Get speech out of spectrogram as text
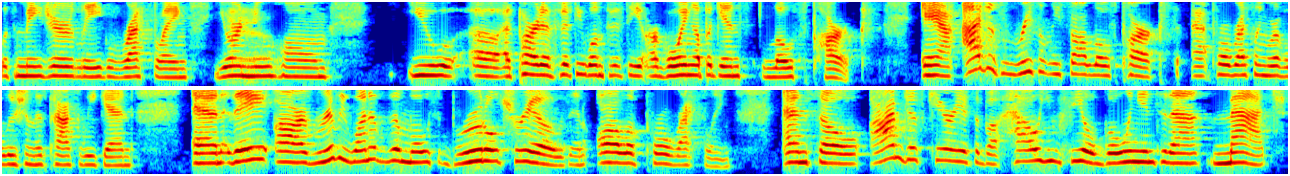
with Major League Wrestling, your yeah. new home. You, uh, as part of 5150 are going up against Los Parks. And I just recently saw Los Parks at Pro Wrestling Revolution this past weekend. And they are really one of the most brutal trios in all of pro wrestling. And so I'm just curious about how you feel going into that match,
